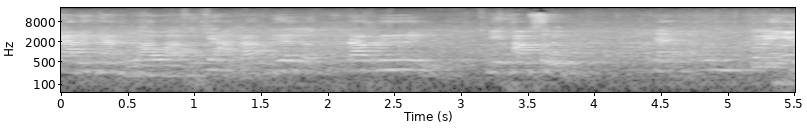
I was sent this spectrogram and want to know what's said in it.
การทำงานของเราอะทุกอย่างราบรื่นราบรื่นมีความสุขเนี่ยคุณคุณลิค่ะคุณ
